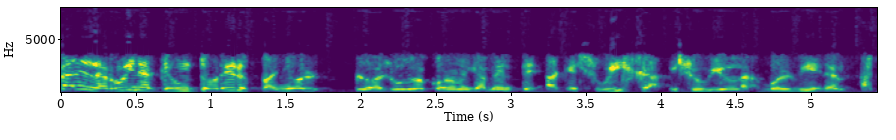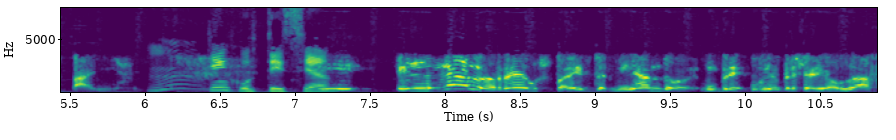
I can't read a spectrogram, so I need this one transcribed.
tan en la ruina que un torero español lo ayudó económicamente a que su hija y su viuda volvieran a España. Qué injusticia. Eh, el legado de Reus, para ir terminando, un, pre- un empresario audaz,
